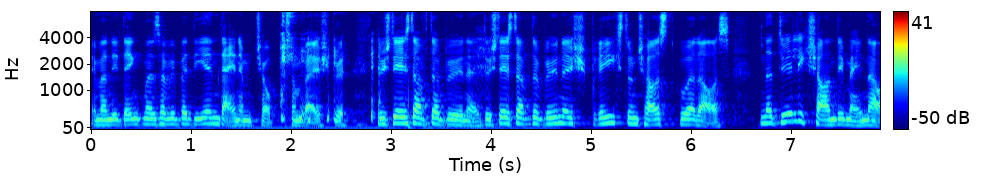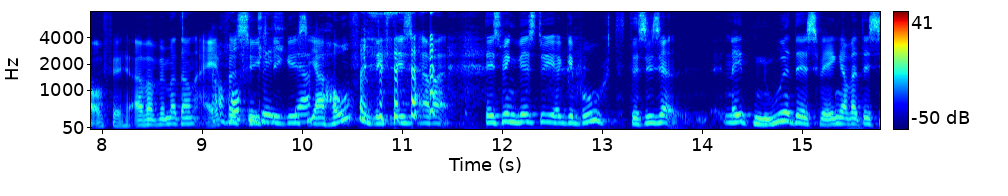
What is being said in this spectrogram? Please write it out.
Ich meine, ich denke mal so wie bei dir in deinem Job zum Beispiel. Du stehst auf der Bühne, du stehst auf der Bühne, sprichst und schaust gut aus. Natürlich schauen die Männer auf, aber wenn man dann eifersüchtig ist, ja. ja, hoffentlich, das, aber deswegen wirst du ja gebucht. Das ist ja nicht nur deswegen, aber das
